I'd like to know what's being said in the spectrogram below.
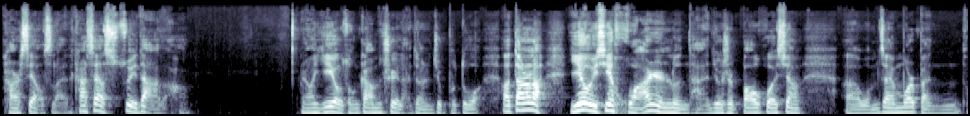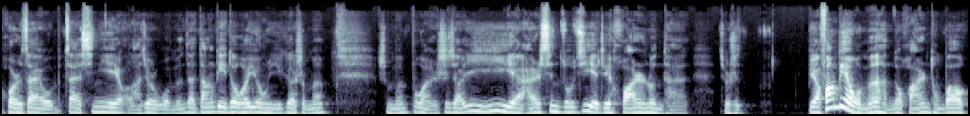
Car Sales 来的，Car Sales 最大的哈。然后也有从 Gumtree 来的人就不多啊，当然了，也有一些华人论坛，就是包括像，呃，我们在墨尔本或者在我们在悉尼也有了，就是我们在当地都会用一个什么什么，不管是叫 EE 啊还是新足迹这华人论坛，就是比较方便我们很多华人同胞，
